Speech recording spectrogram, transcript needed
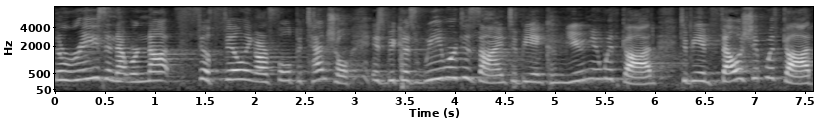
The reason that we're not fulfilling our full potential is because we were designed to be in communion with God, to be in fellowship with God,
